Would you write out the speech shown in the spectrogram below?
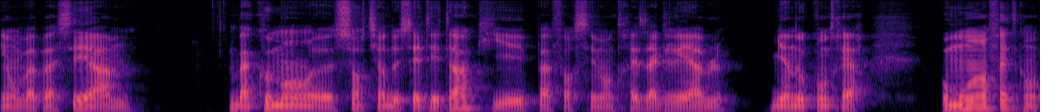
et on va passer à bah, comment euh, sortir de cet état qui est pas forcément très agréable, bien au contraire. Au moins, en fait, quand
